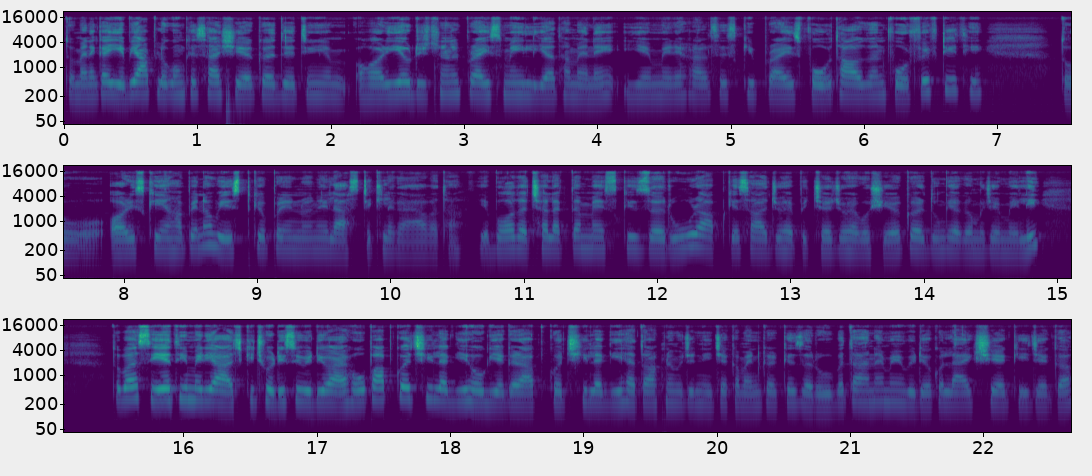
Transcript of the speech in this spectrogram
तो मैंने कहा, ये भी आप लोगों के साथ शेयर कर देती हूँ। ये और ये ओरिजिनल प्राइस में ही लिया था मैंने। ये मेरे ख्याल से इसकी price four thousand four fifty थी। तो और इसके यहाँ पे ना वेस्ट के ऊपर इन्होंने इलास्टिक लगाया हुआ था। ये बहुत अच्छा लगता है। मैं इसकी ज़रूर आपके साथ जो है पिक्चर जो है वो शेयर कर दूँगी, अगर मुझे मिली। तो बस ये थी मेरी आज की छोटी सी वीडियो। आई होप आपको अच्छी लगी होगी। अगर आपको अच्छी लगी है तो आपने मुझे नीचे कमेंट करके ज़रूर बताना है। मेरी वीडियो को लाइक शेयर कीजिएगा।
